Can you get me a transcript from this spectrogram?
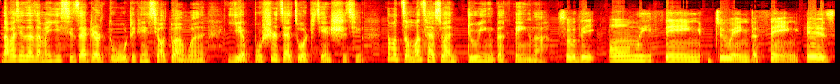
哪怕现在咱们一起在这儿读这篇小短文，也不是在做这件事情。那么，怎么才算 doing the thing 呢？ So the only thing doing the thing is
